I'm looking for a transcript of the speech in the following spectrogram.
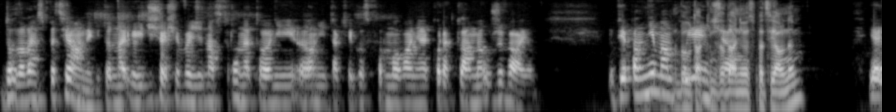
do zadań specjalnych. I to na, jak dzisiaj się wejdzie na stronę, to oni, oni takiego sformułowania jako reklamę używają. Wie pan, nie mam Był pojęcia. takim zadaniem specjalnym? Ja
